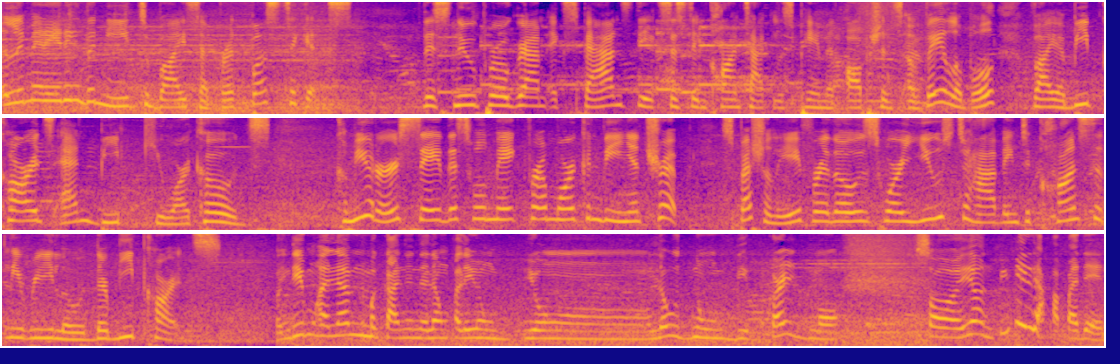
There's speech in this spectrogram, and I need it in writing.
eliminating the need to buy separate bus tickets. This new program expands the existing contactless payment options available via Beep cards and Beep QR codes. Commuters say this will make for a more convenient trip especially for those who are used to having to constantly reload their beep cards. Hindi mo alam na magkano na lang pala yung, yung load ng beep card mo. So, yun, pipila ka pa din.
